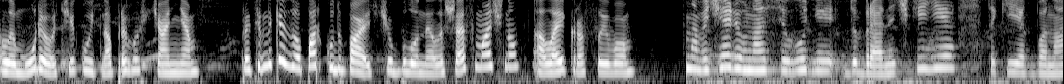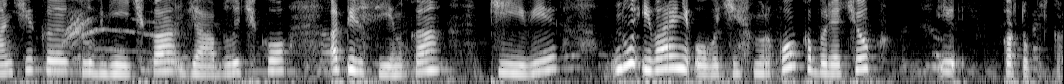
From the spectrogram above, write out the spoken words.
лемури очікують на пригощання. Працівники зоопарку дбають, щоб було не лише смачно, але й красиво. На вечерю у нас сьогодні добренички є, такі як бананчик, клубнічка, яблучко, апельсинка, ківі, ну і варені овочі, морковка, бурячок і картопелька.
